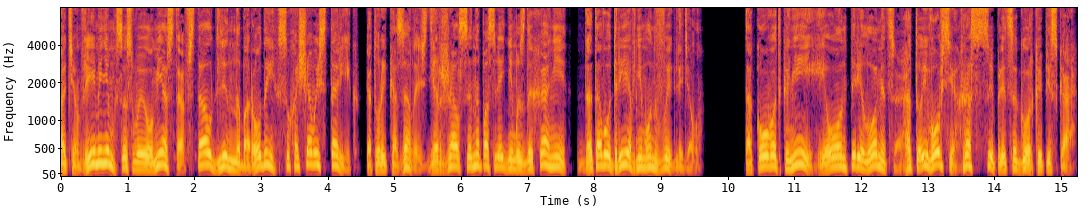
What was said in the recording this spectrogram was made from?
А тем временем со своего места встал длиннобородый, сухощавый старик, который, казалось, держался на последнем издыхании, до того древним он выглядел. Такого ткни, и он переломится, а то и вовсе рассыплется горкой песка.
